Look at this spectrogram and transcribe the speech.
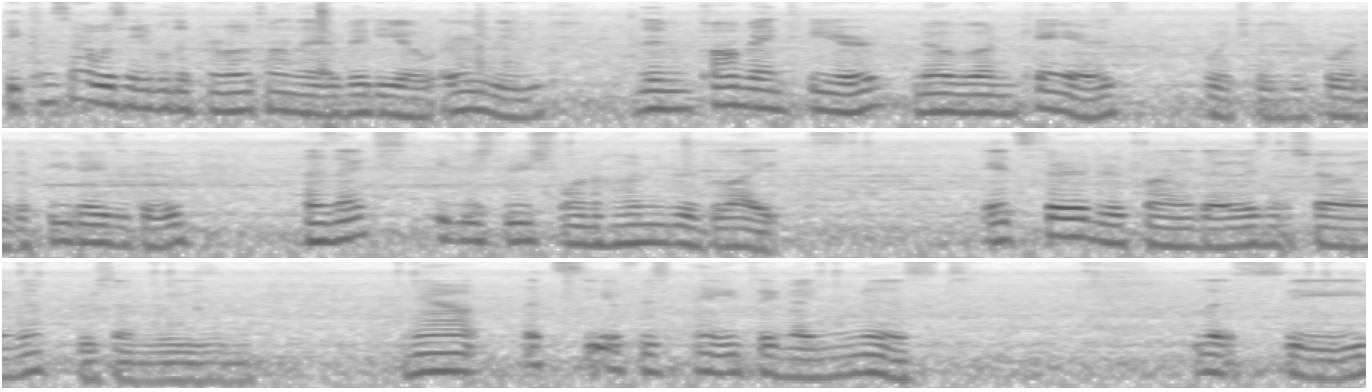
because I was able to promote on that video early, the comment here, no one cares, which was recorded a few days ago, has actually just reached 100 likes. Its third reply though isn't showing up for some reason. Now, let's see if there's anything I missed. Let's see.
